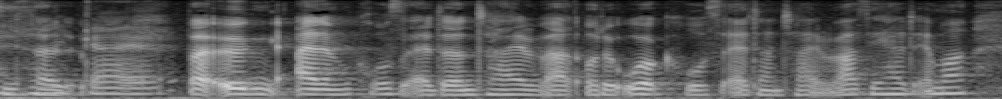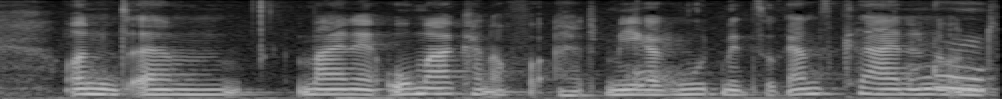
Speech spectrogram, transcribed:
Die ist halt geil. bei irgendeinem Großelternteil war, oder Urgroßelternteil war sie halt immer. Und ähm, meine Oma kann auch halt mega gut mit so ganz kleinen und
